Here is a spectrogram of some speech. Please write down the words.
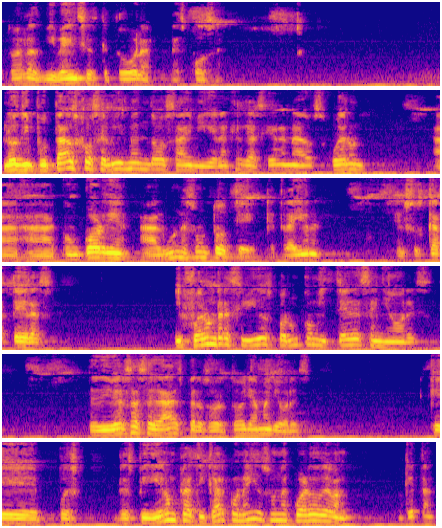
todas las vivencias que tuvo la, esposa. Los diputados José Luis Mendoza y Miguel Ángel García Granados fueron a, Concordia a algún asunto que, que traían en sus carteras y fueron recibidos por un comité de señores de diversas edades, pero sobre todo ya mayores, que pues les pidieron platicar con ellos un acuerdo de banqueta.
